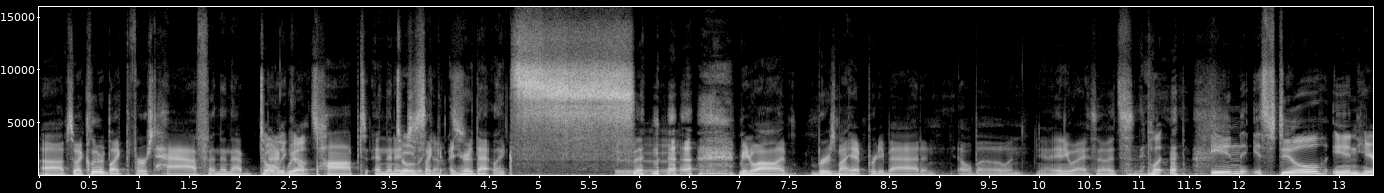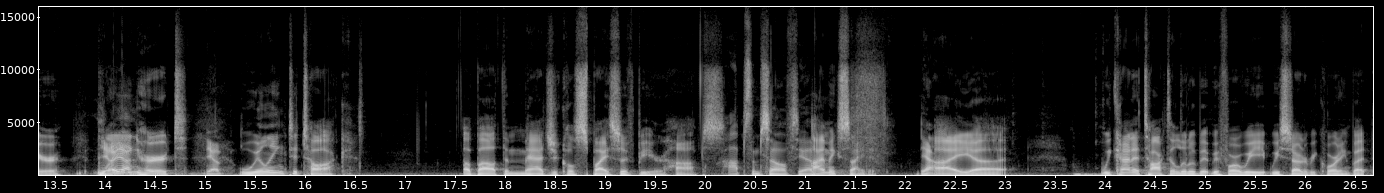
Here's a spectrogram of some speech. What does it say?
Uh, so I cleared like the first half, and then that Totally back wheel counts. popped, and then it Totally just like counts. I heard that like. Meanwhile, I bruised my hip pretty bad and elbow, and yeah. Anyway, so it's in still in here, Yeah, playing yeah. hurt, Yep. willing to talk about the magical spice of beer, hops. hops themselves. Yeah, I'm excited. Yeah. I uh, we kind of talked a little bit before we we started recording, but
